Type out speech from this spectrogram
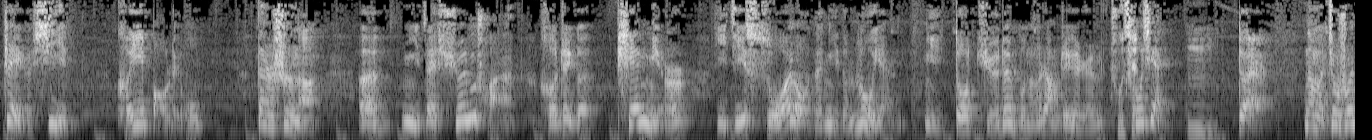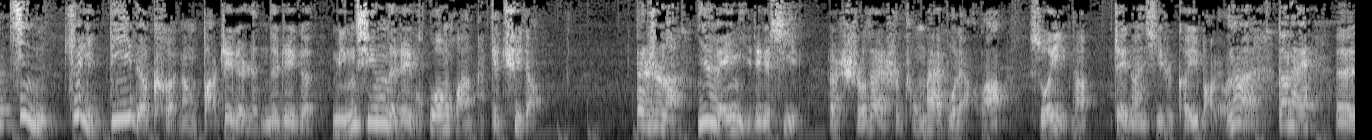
这个戏可以保留，但是呢，呃，你在宣传和这个片名儿以及所有的你的路演，你都绝对不能让这个人出现，嗯，对。那么就说，尽最低的可能把这个人的这个明星的这个光环给去掉。但是呢，因为你这个戏呃实在是重拍不了了，所以呢。这段戏是可以保留。那么刚才呃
